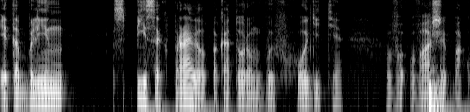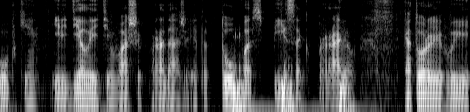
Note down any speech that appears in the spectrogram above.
это, блин, список правил, по которым вы входите в ваши покупки или делаете ваши продажи. Это тупо список правил которые вы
